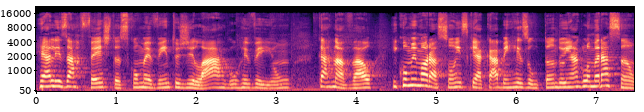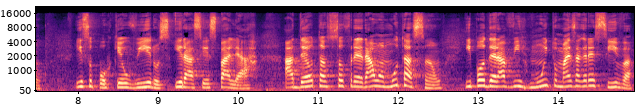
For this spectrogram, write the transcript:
realizar festas como eventos de largo, réveillon, carnaval e comemorações que acabem resultando em aglomeração. Isso porque o vírus irá se espalhar. A Delta sofrerá uma mutação e poderá vir muito mais agressiva,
